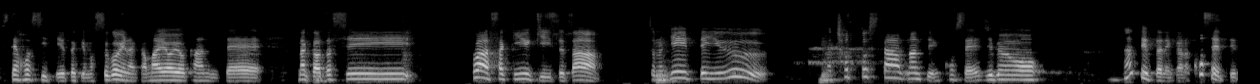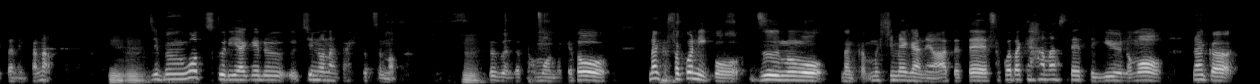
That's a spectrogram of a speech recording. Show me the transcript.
してほしいっていう時もすごいなんか迷いを感じてなんか私はさっきゆき言ってたそのうんゲイっていう、うんまあ、ちょっとしたなんていうの個性自分をなんて言ったらいいかな個性って言ったらいいかなうんうん。自分を作り上げるうちのなんか一つのうん。部分だと思うんだけどなんかそこにこうズームをなんか虫眼鏡を当ててそこだけ話してっていうのもなんか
